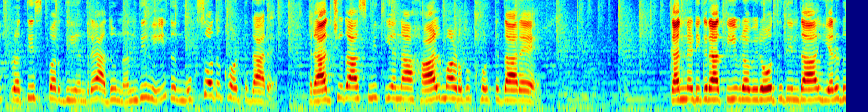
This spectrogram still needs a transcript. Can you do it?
ಪ್ರತಿಸ್ಪರ್ಧಿ ಅಂದರೆ ಅದು ನಂದಿನಿ. ಇದನ್ನು ಮುಗಿಸೋದಕ್ಕೆ ಹೊರಟಿದ್ದಾರೆ. ರಾಜ್ಯದ ಅಸ್ಮಿತಿಯನ್ನು ಹಾಳು ಮಾಡೋದಕ್ಕೆ ಹೊರಟಿದ್ದಾರೆ. ಕನ್ನಡಿಗರ ತೀವ್ರ ವಿರೋಧದಿಂದ ಎರಡು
